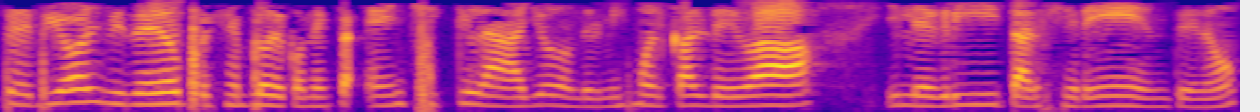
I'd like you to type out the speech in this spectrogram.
Se vio el video, por ejemplo, de Conecta en Chiclayo, donde el mismo alcalde va y le grita al gerente, ¿no?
